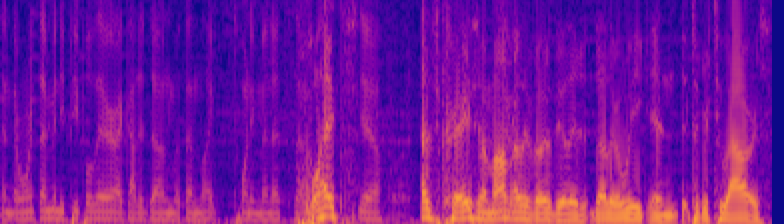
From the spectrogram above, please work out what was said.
and there weren't that many people there. I got it done within like 20 minutes. So What? yeah, That's crazy. My mom early voted the other the other week, and it took her two hours.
